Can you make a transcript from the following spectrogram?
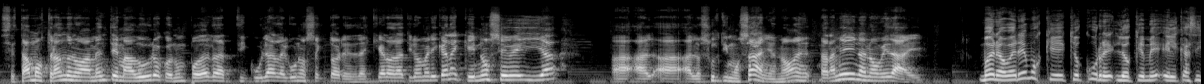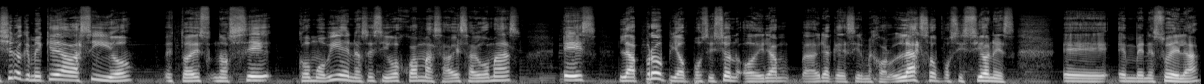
se está mostrando nuevamente Maduro con un poder de articular algunos sectores de la izquierda latinoamericana que no se veía a, a, a los últimos años. ¿no? Para mí hay una novedad ahí. Bueno, veremos qué, ocurre. Lo que me, el casillero que me queda vacío, esto es, no sé cómo viene, no sé si vos, Juanma, sabés algo más, es la propia oposición, o diría, habría que decir mejor, las oposiciones eh, en Venezuela.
